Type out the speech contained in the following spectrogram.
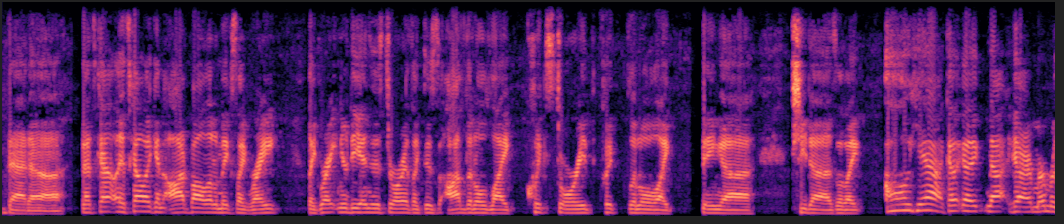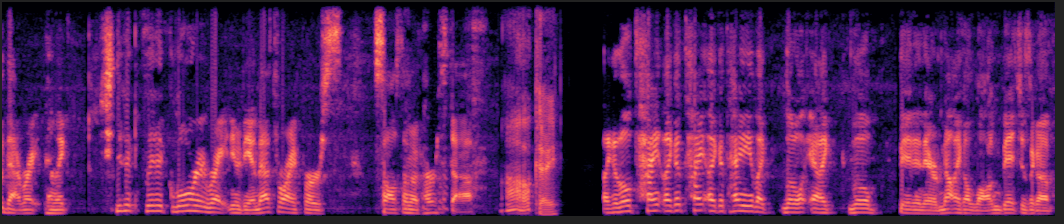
That uh, that's kind of it's kind of like an oddball little mix. Like right, like right near the end of the story, like this odd little like quick story, quick little like thing. Uh, she does. I'm like, oh yeah, I, I, I, I remember that right. And like she did a, did a Glory right near the end. That's where I first saw some of her stuff. Oh, okay. like a little tiny, like a tiny, like a tiny, like little, like little bit in there. Not like a long bit, just like a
